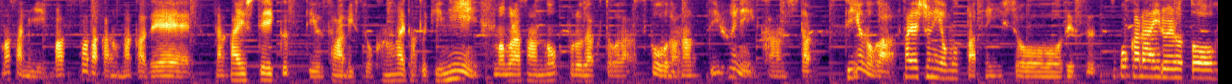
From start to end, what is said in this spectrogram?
まさに真っ只中の中で打開していくっていうサービスを考えたときに、島村さんのプロダクトがそうだなっていうふうに感じたっていうのが最初に思った印象です。そこからいろいろと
